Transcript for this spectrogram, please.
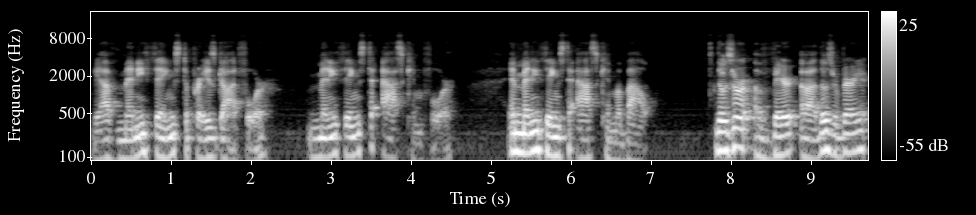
We have many things to praise God for, many things to ask Him for, and many things to ask Him about. Those are, a very, uh, those are very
